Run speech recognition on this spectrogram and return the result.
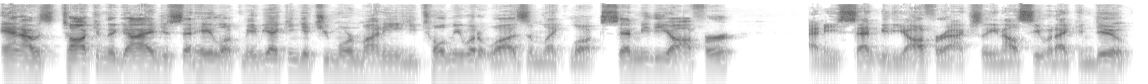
And I was talking to the guy, I just said, Hey, look, maybe I can get you more money. He told me what it was. I'm like, Look, send me the offer. And he sent me the offer actually, and I'll see what I can do.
